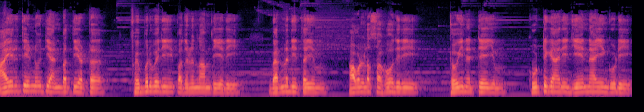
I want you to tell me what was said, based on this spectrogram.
ആയിരത്തി എണ്ണൂറ്റി അൻപത്തിയെട്ട് ഫെബ്രുവരി പതിനൊന്നാം തീയതി ബെർണദീത്തയും അവളുടെ സഹോദരി ടൊയ്നറ്റേയും കൂട്ടുകാരി ജിയന്നായും കൂടി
